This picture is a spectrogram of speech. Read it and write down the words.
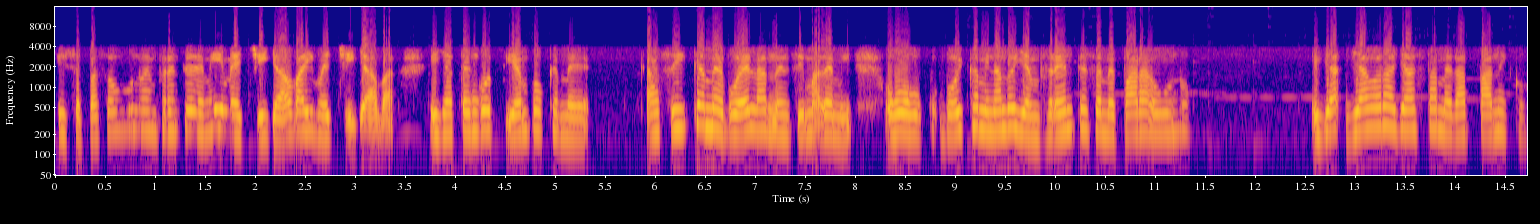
y se pasó uno enfrente de mí y me chillaba y me chillaba y ya tengo tiempo que me así que me vuelan encima de mí o voy caminando y enfrente se me para uno y ya ya ahora ya hasta me da pánico.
